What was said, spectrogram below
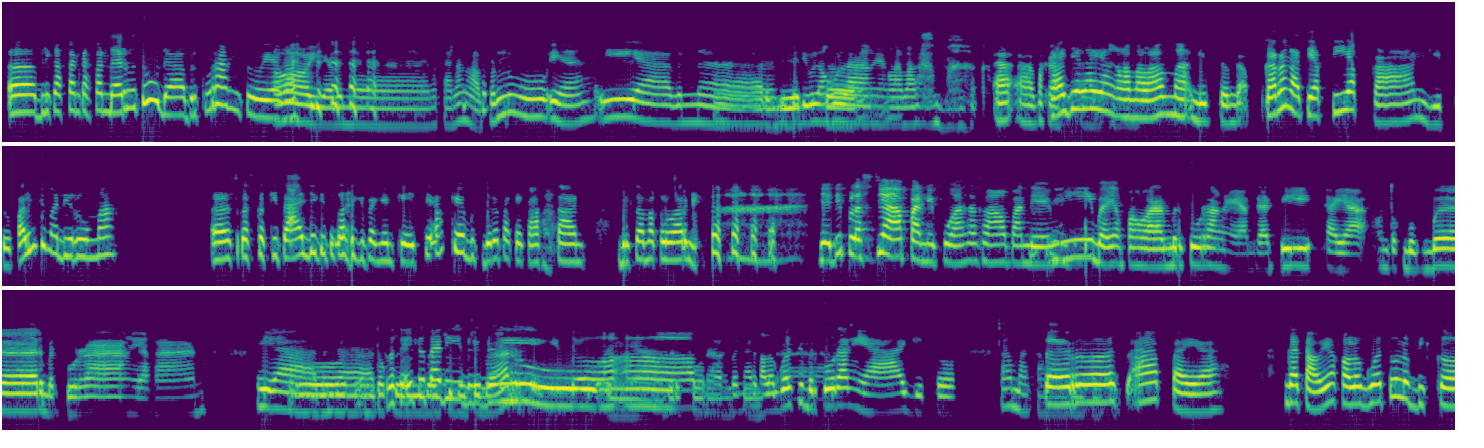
Eh, beli kaftan-kaftan baru tuh udah berkurang tuh ya kan? Oh iya benar, karena nggak perlu ya. iya benar. Bisa gitu. diulang-ulang yang lama-lama. Ah, ah, pakai aja lah yang lama-lama gitu. Nggak karena nggak tiap-tiap kan gitu. Paling cuma di rumah eh, suka-suka kita aja gitu kalau lagi pengen kece. Oke bukber pakai kaftan bersama keluarga. Jadi plusnya apa nih puasa selama pandemi? Banyak pengeluaran berkurang ya. Berarti kayak untuk bukber berkurang ya kan. iya Terus benar terus beli itu tadi baju-baju beli-beli baru, gitu iya, Ah, benar-benar kalau gue sih berkurang ya gitu. Sama-sama. terus apa ya? Nggak tahu ya kalau gue tuh lebih ke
